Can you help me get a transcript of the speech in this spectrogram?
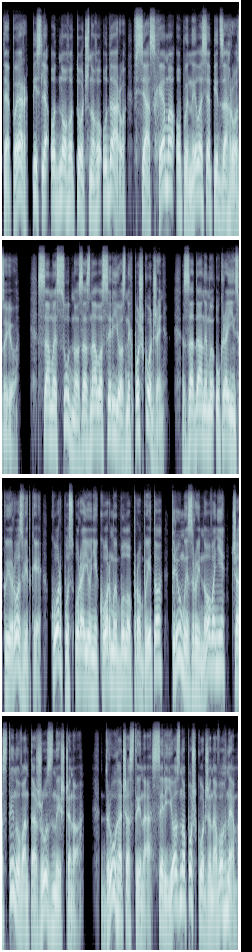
Тепер, після одного точного удару, вся схема опинилася під загрозою. Саме судно зазнало серйозних пошкоджень. За даними української розвідки, корпус у районі корми було пробито, трюми зруйновані, частину вантажу знищено. Друга частина серйозно пошкоджена вогнем.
